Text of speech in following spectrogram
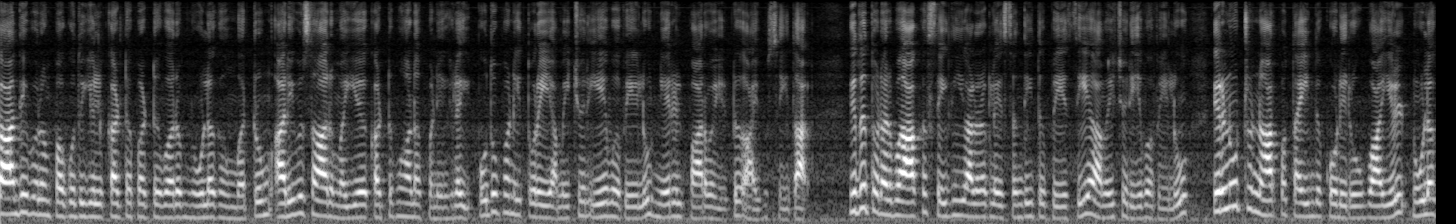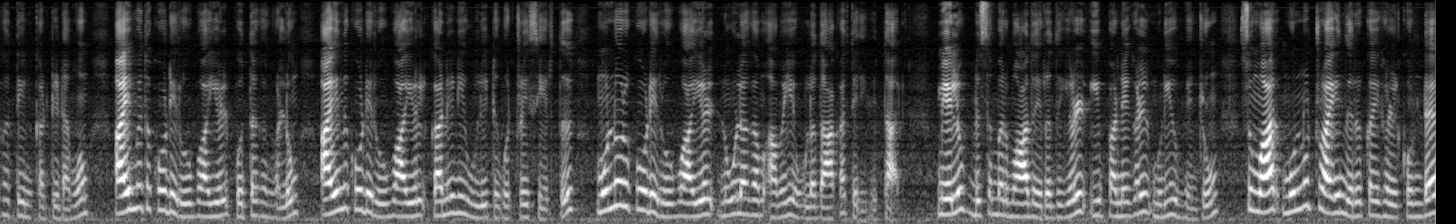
Gandhipuram பகுதியில் கட்டப்பட்டு வரும் நூலகம் மற்றும் அறிவுசார் மைய கட்டுமான பணிகளை பொதுப்பணித்துறை அமைச்சர் ஏவ வேலு நேரில் பார்வையிட்டு ஆய்வு செய்தார். இது தொடர்பாக செய்தியாளர்களை சந்தித்து பேசிய அமைச்சர் ஏவவேலு இருநூற்று நாற்பத்தைந்து கோடி ரூபாயில் நூலகத்தின் கட்டிடமும் ஐம்பது கோடி ரூபாயில் புத்தகங்களும் ஐந்து கோடி ரூபாயில் கணினி உள்ளிட்டவற்றை சேர்த்து முன்னூறு கோடி ரூபாயில் நூலகம் அமைய உள்ளதாக தெரிவித்தார். மேலும் டிசம்பர் மாத இறுதியில் இப்பணிகள் முடியும் என்றும் சுமார் முன்னூற்று ஐந்து இருக்கைகள் கொண்ட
